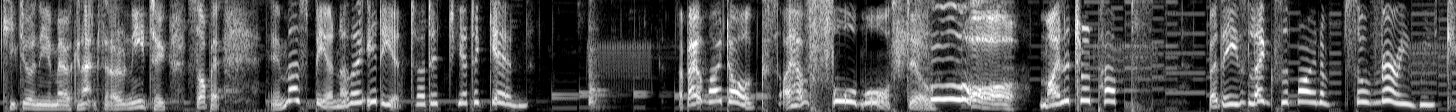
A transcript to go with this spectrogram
keep doing the American accent. I don't need to. Stop it. It must be another idiot at it yet again. About my dogs. I have four more still. Oh, My little pups. But these legs of mine are so very weak.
